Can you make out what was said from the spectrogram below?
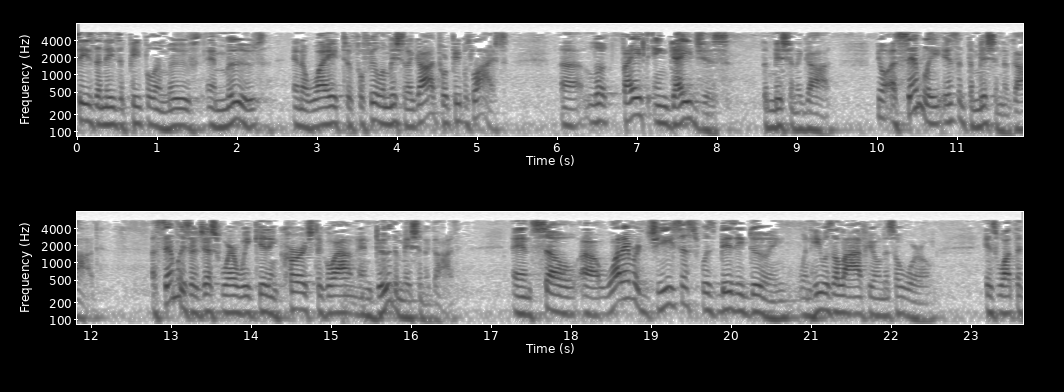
sees the needs of people and moves and moves in a way to fulfill the mission of God toward people's lives. Uh, look, faith engages the mission of God. You know, assembly isn't the mission of God. Assemblies are just where we get encouraged to go out and do the mission of God. And so, uh, whatever Jesus was busy doing when he was alive here on this whole world is what the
